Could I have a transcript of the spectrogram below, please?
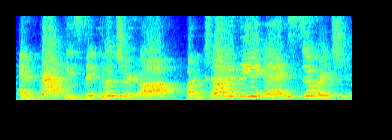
and practice the culture of punctuality and stewardship.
